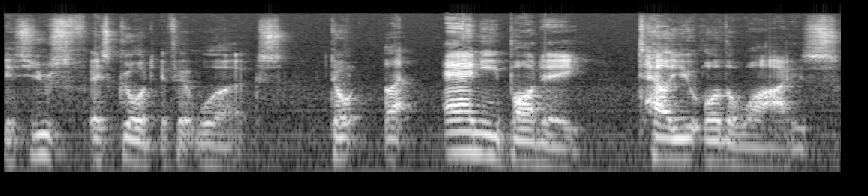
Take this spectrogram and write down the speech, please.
it's use it's good if it works. Don't let anybody tell you otherwise.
